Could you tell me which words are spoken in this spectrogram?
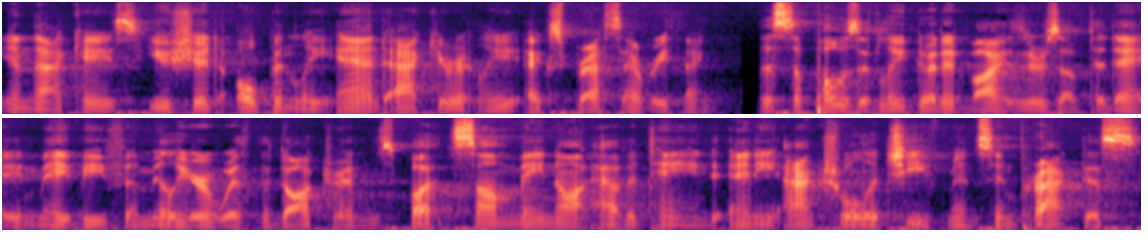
In that case, you should openly and accurately express everything. The supposedly good advisers of today may be familiar with the doctrines, but some may not have attained any actual achievements in practice.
